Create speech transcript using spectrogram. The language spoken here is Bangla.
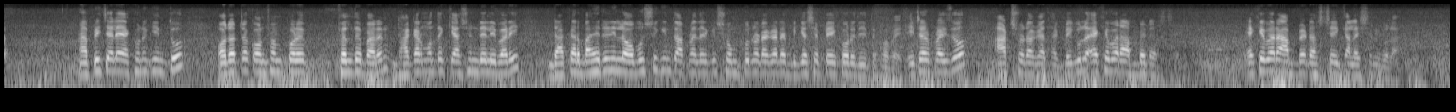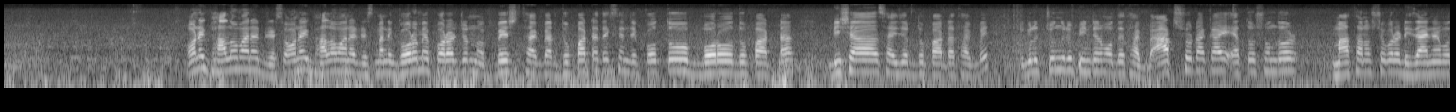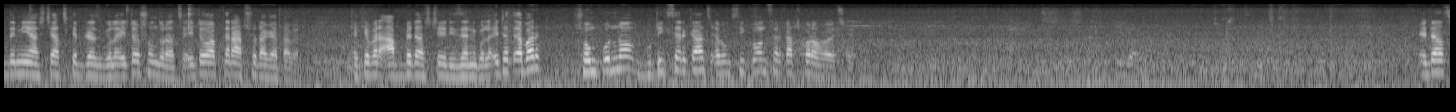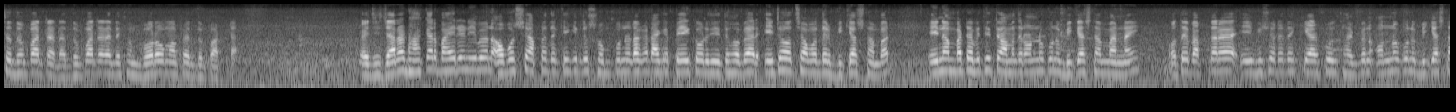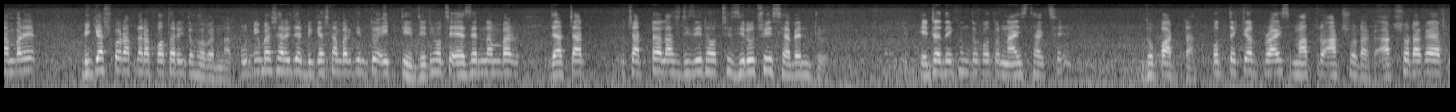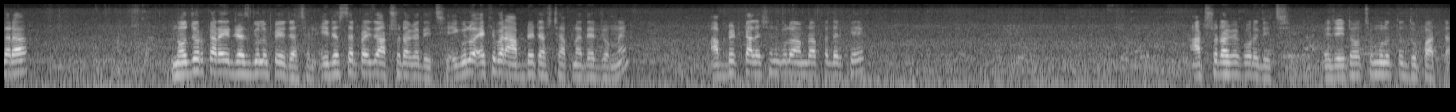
আপনি চাইলে এখনও কিন্তু অর্ডারটা কনফার্ম করে ফেলতে পারেন। ঢাকার মধ্যে ক্যাশ অন ডেলিভারি ঢাকার বাইরে নিলে অবশ্যই কিন্তু আপনাদেরকে সম্পূর্ণ টাকাটা বিকাশে পে করে দিতে হবে। এটার প্রাইসও আটশো টাকা থাকবে। এগুলো একেবারে আপডেট আসছে। একেবারে আপডেট আসছে এই কালেকশনগুলো অনেক ভালো মানের ড্রেস অনেক ভালো মানের ড্রেস মানে গরমে পরার জন্য বেস্ট থাকবে। আর দুপাট্টা দেখছেন যে কত বড় দুপাট্টা, বিশাল সাইজের দুপাট্টা থাকবে। এগুলো চুন্দরি প্রিন্টের মধ্যে থাকবে। আটশো টাকায় এত সুন্দর মাথা নষ্ট করে ডিজাইনের মধ্যে নিয়ে আসছে আজকের ড্রেসগুলো এটাও সুন্দর আছে। এটাও আপনার আটশো টাকায় পাবেন। একেবারে আপডেট আসছে এই ডিজাইনগুলো। এটাতে আবার সম্পূর্ণ বুটিক্সের কাজ এবং সিকোয়েন্সের কাজ করা হয়েছে। এটা হচ্ছে দুপাট্টাটা। দুপাট্টাটা দেখুন, বড় মাপের দুপাট্টা। এই যে যারা ঢাকার বাইরে নেবেন, অবশ্যই আপনাদেরকে কিন্তু সম্পূর্ণ টাকাটা আগে পে করে দিতে হবে। আর এটা হচ্ছে আমাদের বিকাশ নাম্বার। এই নাম্বারটা ব্যতীত আমাদের অন্য কোনো বিকাশ নাম্বার নাই। অতএব আপনারা এই বিষয়টাতে কেয়ারফুল থাকবেন। অন্য কোনো বিকাশ নাম্বারে বিকাশ করে আপনারা প্রতারিত হবেন না। পূর্ণিমা সারিজের বিকাশ নাম্বার কিন্তু একটি, যেটি হচ্ছে এজের নাম্বার, যার চার, চারটা লাস্ট ডিজিট হচ্ছে জিরো থ্রি সেভেন টু এটা দেখুন তো কত নাইস থাকছে। দোপাট্টা, প্রত্যেকটার প্রাইস মাত্র আটশো টাকা। আটশো টাকায় আপনারা নজর কারা এই ড্রেসগুলো পেয়ে যাচ্ছেন। এই ড্রেসের প্রাইস আটশো টাকা দিচ্ছি। এগুলো একেবারে আপডেট আসছে আপনাদের জন্য। আপডেট কালেকশনগুলো আমরা আপনাদেরকে আটশো টাকা করে দিচ্ছি। এই যে এটা হচ্ছে মূলত দুপাট্টা।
